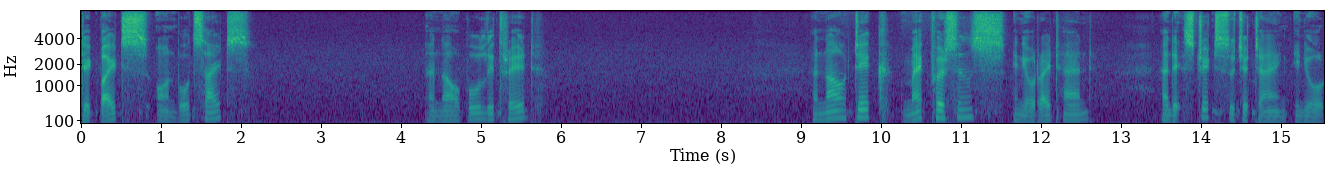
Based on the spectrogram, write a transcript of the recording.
Take bites on both sides and now pull the thread and now take MacPherson's in your right hand and a straight suture tying in your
